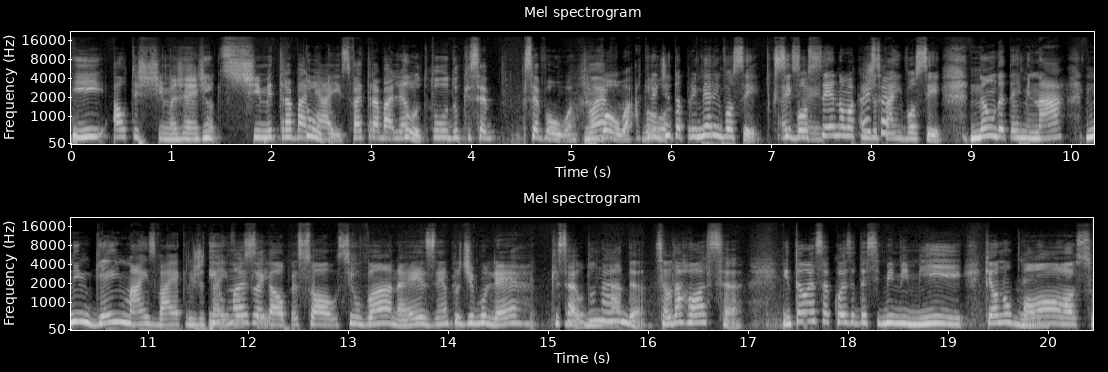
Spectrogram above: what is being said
e autoestima, gente. E- Autoestima e trabalhar tudo. isso. Vai trabalhando Tudo. tudo, que você você voa, não é? Boa, acredita primeiro em você. Se isso aí. você não É acreditar aí. em você, não determinar, ninguém mais vai acreditar E em o mais você. legal, pessoal, Silvana é exemplo de mulher que saiu Uhum. do nada, saiu da roça. Então, essa coisa desse mimimi, que eu não posso,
